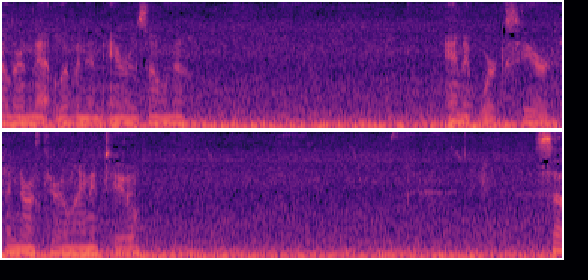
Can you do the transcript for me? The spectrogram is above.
I learned that living in Arizona. And it works here in North Carolina too. So,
